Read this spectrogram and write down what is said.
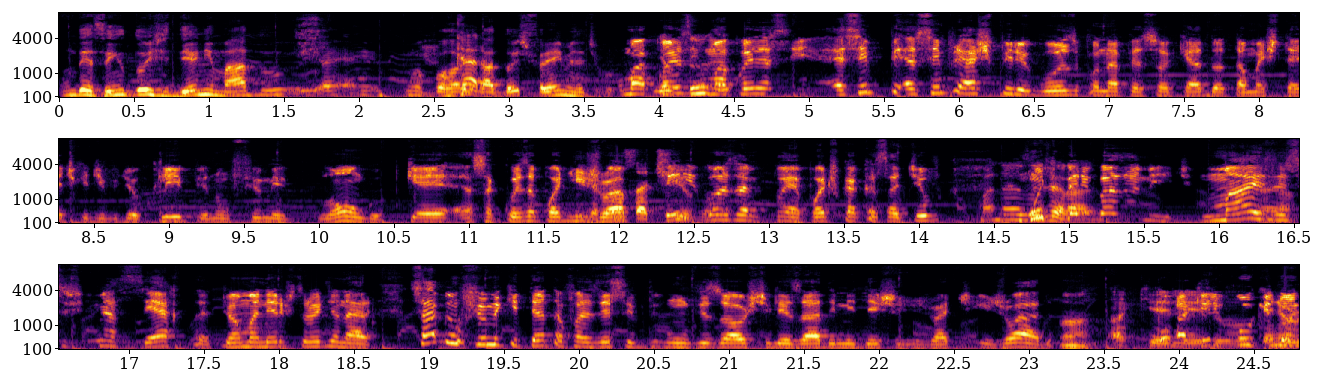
um desenho 2D animado é, com uma porra Cara, a dois frames, né? Tipo, Uma coisa, tenho- uma coisa assim, é sempre, eu sempre acho perigoso quando a pessoa quer adotar uma estética de videoclipe num filme longo, porque essa coisa pode Fica enjoar cansativo. perigosa, é, pode ficar cansativo Mas não é muito perigosamente. Mas esse filme acerta de uma maneira extraordinária. Sabe um filme que tenta fazer esse, um visual estilizado e me deixa enjoa- enjoado? ah, Aquele, Aquele do Hulk do Ang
